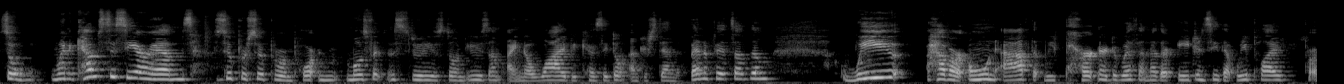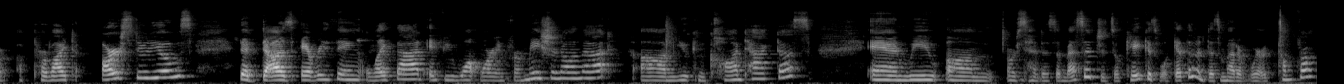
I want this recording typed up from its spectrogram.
So when it comes to CRMs, super, super important. Most fitness studios don't use them. I know why, because they don't understand the benefits of them. We have our own app that we've partnered with another agency that we apply, pro- uh, provide to our studios that does everything like that. If you want more information on that, um, you can contact us. And we um or send us a message. It's okay because we'll get them. It doesn't matter where it come from.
